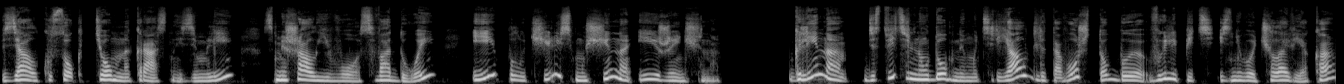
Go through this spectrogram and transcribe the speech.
взял кусок темно-красной земли, смешал его с водой, и получились мужчина и женщина. Глина действительно удобный материал для того, чтобы вылепить из него человека,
